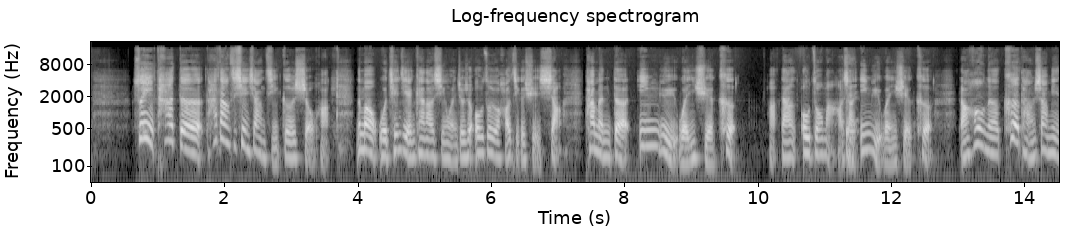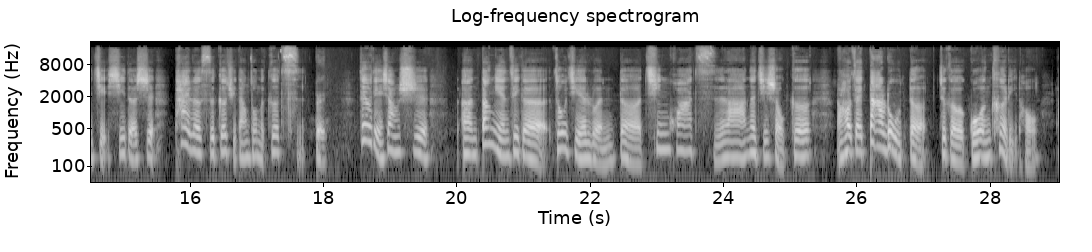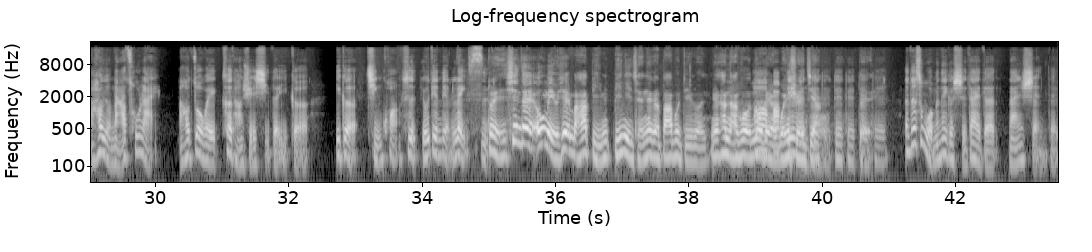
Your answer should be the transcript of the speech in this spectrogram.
所以他的他当然是现象级歌手哈。那么我前几天看到新闻，就是欧洲有好几个学校，他们的英语文学课。好，当然欧洲嘛，好像英语文学课，然后呢，课堂上面解析的是泰勒斯歌曲当中的歌词。对，这有点像是，嗯，当年这个周杰伦的《青花瓷》啦，那几首歌，然后在大陆的这个国文课里头，然后有拿出来，然后作为课堂学习的一个。一个情况是有点点类似。对，现在欧美有些人把他比比拟成那个巴布迪伦，因为他拿过诺贝尔文学奖。哦、对对对对，那是我们那个时代的男神。对，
